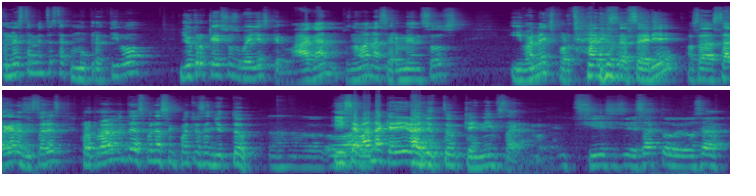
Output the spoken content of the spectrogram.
honestamente, hasta como creativo, yo creo que esos güeyes que lo hagan, pues no van a ser mensos y van a exportar esa serie. O sea, salgan las historias, pero probablemente después las encuentres en YouTube. Ajá, Y se van a querer ir a YouTube que en Instagram, güey. Sí, sí, sí, exacto, güey. O sea,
